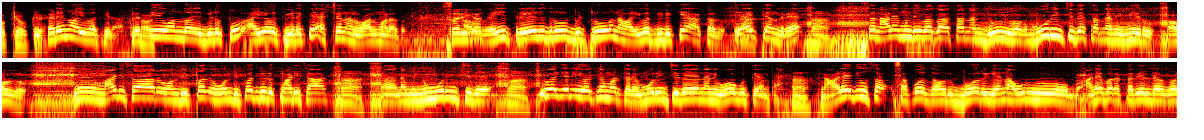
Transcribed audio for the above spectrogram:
ಓಕೆ ಈ ಕಡೆನೂ ಐವತ್ತು ಗಿಡ. ಪ್ರತಿ ಒಂದು ಗಿಡಕ್ಕೂ ಐವತ್ತು ಗಿಡಕ್ಕೆ ಅಷ್ಟೇ ನಾನು ವಾಲ್ ಮಾಡೋದು. ಸರ್ ಈಗ ರೈತರು ಹೇಳಿದ್ರು ಬಿಟ್ರು ನಾವು ಐವತ್ತು ಗಿಡಕ್ಕೆ ಹಾಕೋದು. ಯಾಕಂದ್ರೆ ಸರ್ ನಾಳೆ ಮುಂದೆ ಇವಾಗ ಸರ್ ನಂದು ಇವಾಗ ಮೂರು ಇಂಚ್ ಇದೆ ಸರ್ ನನಗೆ ನೀರು. ಹೌದು. ನೀವು ಮಾಡಿ ಸರ್ ಒಂದು ಇಪ್ಪತ್ತು ಒಂದು ಇಪ್ಪತ್ತು ಗಿಡಕ್ಕೆ ಮಾಡಿ ಸರ್. ನಮಗೆ ಇನ್ನು ಮೂರು ಇಂಚ್ ಇದೆ. ಇವಾಗ ಏನೋ ಯೋಚನೆ ಮಾಡ್ತಾರೆ ಮೂರು ಇಂಚ್ ಇದೆ ನನಗೆ ಹೋಗುತ್ತೆ ಅಂತ. ನಾಳೆ ದಿವಸ ಸಪೋಸ್ ಅವ್ರಿಗೆ ಬೋರ್ ಏನೋ ಅವರು ಹಣೆ ಬರ ಸರಿ ಇಲ್ದಾಗ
